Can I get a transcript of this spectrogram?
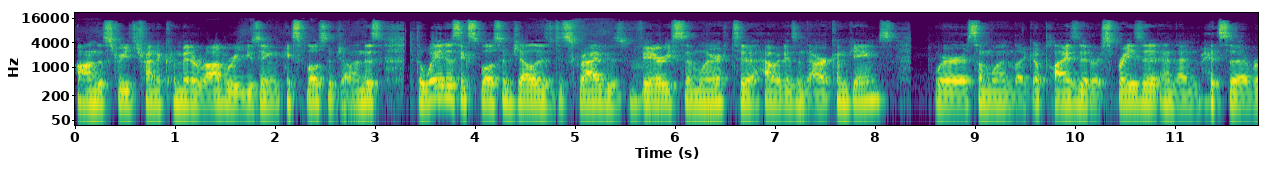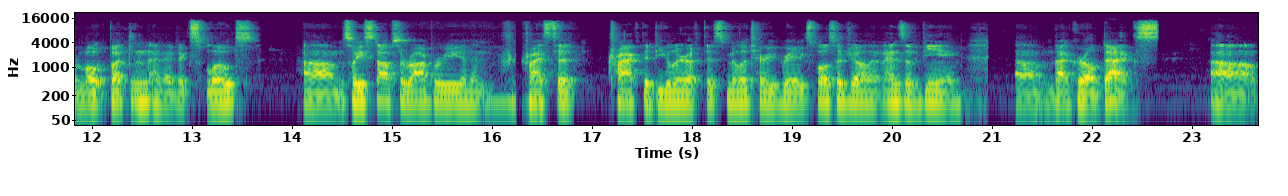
on the streets trying to commit a robbery using explosive gel. And this the way this explosive gel is described is very similar to how it is in the Arkham games, where someone like applies it or sprays it and then hits a remote button and it explodes. Um, so he stops a robbery and then tries to track the dealer of this military grade explosive gel and ends up being um, that girl Dex. Uh,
